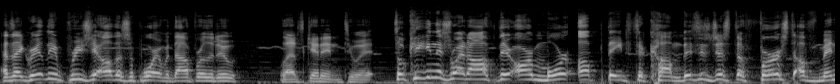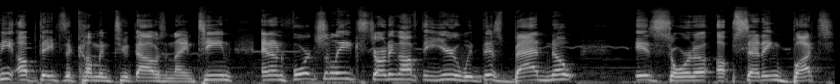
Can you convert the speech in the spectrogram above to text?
as I greatly appreciate all the support. And without further ado, Let's get into it. So kicking this right off, there are more updates to come. This is just the first of many updates to come in 2019. And unfortunately, starting off the year with this bad note is sort of upsetting, but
